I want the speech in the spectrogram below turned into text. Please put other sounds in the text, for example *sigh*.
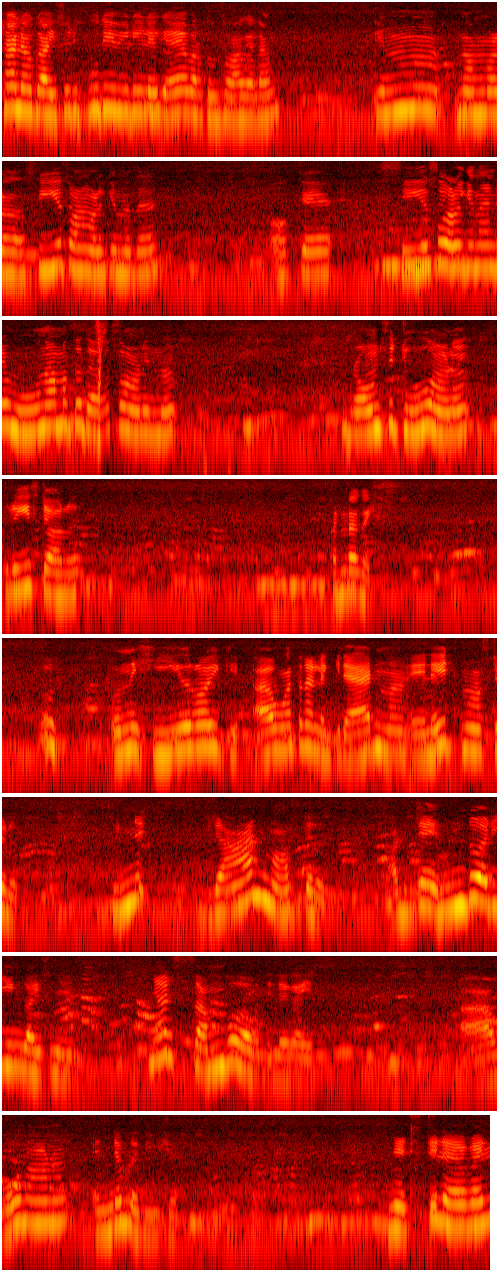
Hello guys ഒരു പുതിയ വീഡിയോയിലേക്ക് ഏവർക്കും സ്വാഗതം. ഇന്ന് നമ്മൾ സി എസ് ആണ് കളിക്കുന്നത്. ഓക്കെ സി എസ് കളിക്കുന്നതിന്റെ മൂന്നാമത്തെ ദിവസമാണ് ഇന്ന്. ബ്രോൺസ് ടു ആണ് ത്രീ സ്റ്റാർ കണ്ട ഗൈസ് ഒന്ന് ഹീറോയ്ക്ക് അത് മാത്രമല്ല ഗ്രാൻഡ് എലൈറ്റ് മാസ്റ്റർ പിന്നെ ഗ്രാൻഡ് മാസ്റ്റർ അടിച്ച എന്തുമായിരിക്കും കൈസ് ഞാൻ ഞാൻ സംഭവം ആവത്തില്ല കൈസ് ആവുമെന്നാണ് എന്റെ പ്രതീക്ഷ. Next level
